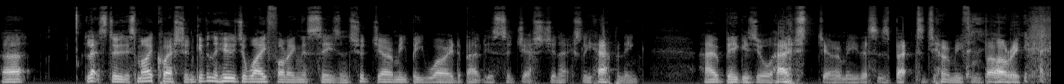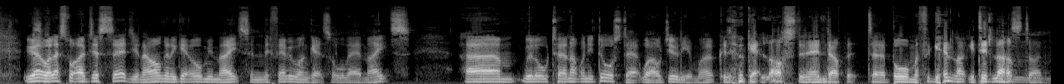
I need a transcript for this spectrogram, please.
Uh, let's do this. My question, given the huge away following this season, should Jeremy be worried about his suggestion actually happening? How big is your house, Jeremy? This is back to Jeremy from Bari. yeah, well, that's what I just said. You know, I'm going to get all my mates, and if everyone gets all their mates, um, we'll all turn up on your doorstep. Well, Julian won't, because he'll get lost and end up at uh, Bournemouth again, like he did last time.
